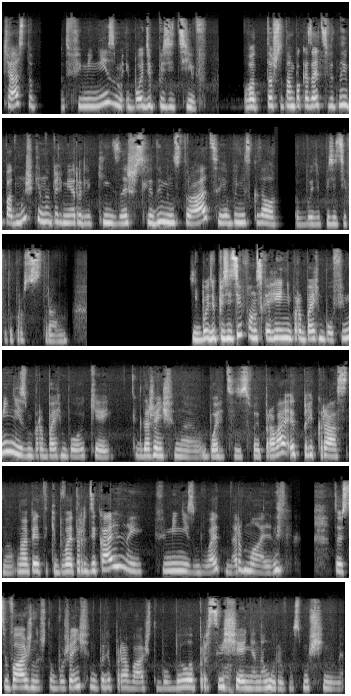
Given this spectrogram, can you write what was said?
часто феминизм и бодипозитив. Вот то, что там показать цветные подмышки, например, или какие-нибудь, знаешь, следы менструации, я бы не сказала, что бодипозитив — это просто странно. Бодипозитив, он скорее не про борьбу. Феминизм про борьбу, окей. Когда женщина борется за свои права, это прекрасно. Но, опять-таки, бывает радикальный феминизм, бывает нормальный. То есть важно, чтобы у женщин были права, чтобы было просвещение на уровне с мужчинами.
